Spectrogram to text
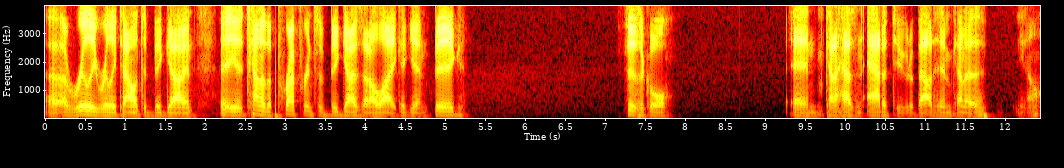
a, a, really, really talented big guy. And it's kind of the preference of big guys that I like. Again, big, physical, and kind of has an attitude about him, kind of, you know,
